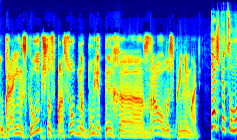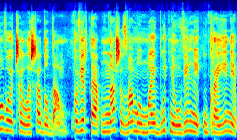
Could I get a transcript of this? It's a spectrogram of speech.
украинское общество способно будет их э, здраво воспринимать. Я ж підсумовуючи лише додам. Повірте, наше з вами майбутнє у вільній Україні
